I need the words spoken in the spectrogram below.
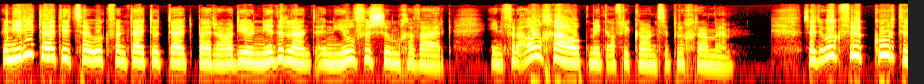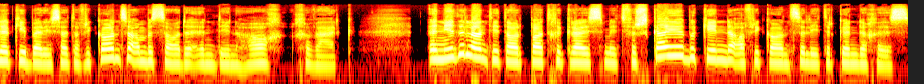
In hierdie tyd het sy ook van tyd tot tyd by Radio Nederland in Hilversum gewerk en veral gehelp met Afrikaanse programme. Sy het ook vir 'n kort rukkie by die Suid-Afrikaanse ambassade in Den Haag gewerk. In Nederland het haar pad gekruis met verskeie bekende Afrikaanse letterkundiges,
